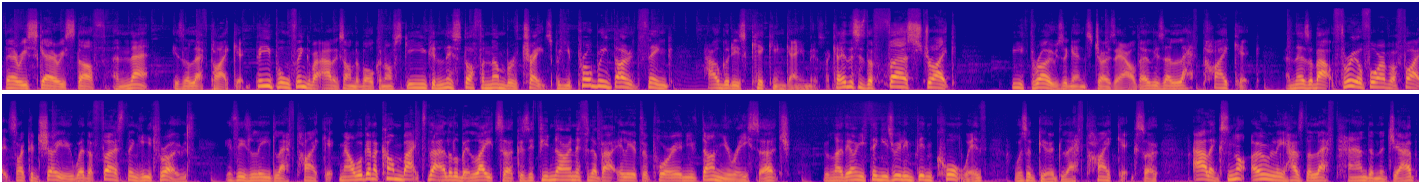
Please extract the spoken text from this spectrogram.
very scary stuff, and that is a left high kick. People think about Alexander Volkanovski, you can list off a number of traits, but you probably don't think how good his kicking game is. Okay, this is the first strike he throws against Jose Aldo is a left high kick. And there's about three or four other fights I could show you where the first thing he throws is his lead left high kick. Now we're going to come back to that a little bit later because if you know anything about Ilia Topuria and you've done your research, you'll know the only thing he's really been caught with was a good left high kick. So Alex not only has the left hand and the jab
